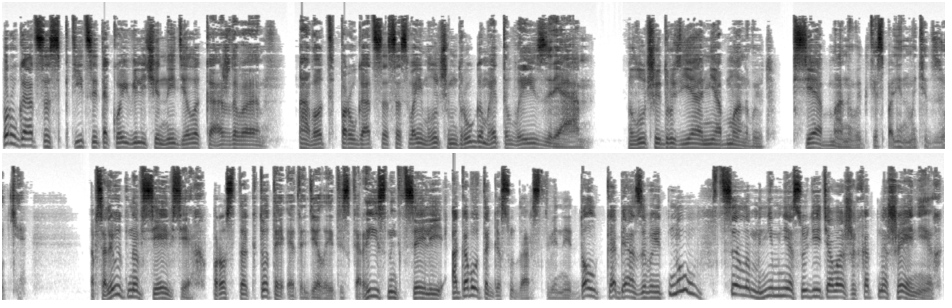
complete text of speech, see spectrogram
Поругаться с птицей такой величины — дело каждого. А вот поругаться со своим лучшим другом — это вы зря. Лучшие друзья не обманывают. Все обманывают, господин Матидзуки. Абсолютно все и всех. Просто кто-то это делает из корыстных целей, а кого-то государственный долг обязывает. Ну, в целом, не мне судить о ваших отношениях.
